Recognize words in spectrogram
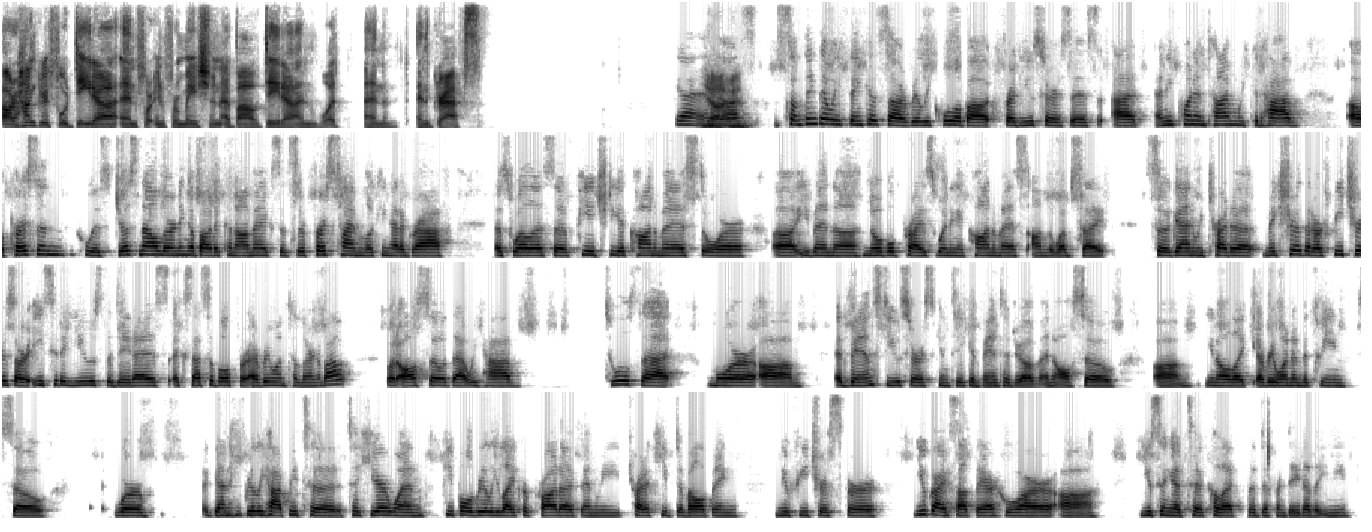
are hungry for data and for information about data and what and and graphs. Yeah, and, yeah, and something that we think is uh, really cool about Fred users is at any point in time we could have a person who is just now learning about economics. It's their first time looking at a graph, as well as a PhD economist or uh, even a Nobel Prize winning economist on the website. So again, we try to make sure that our features are easy to use, the data is accessible for everyone to learn about, but also that we have tools that more um, advanced users can take advantage of and also um, you know like everyone in between. So we're again really happy to to hear when people really like our product and we try to keep developing new features for you guys out there who are uh, using it to collect the different data that you need.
